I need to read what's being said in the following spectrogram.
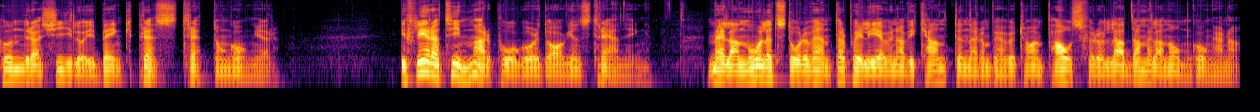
100 kilo i bänkpress 13 gånger. I flera timmar pågår dagens träning. Mellanmålet står och väntar på eleverna vid kanten när de behöver ta en paus för att ladda mellan omgångarna.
